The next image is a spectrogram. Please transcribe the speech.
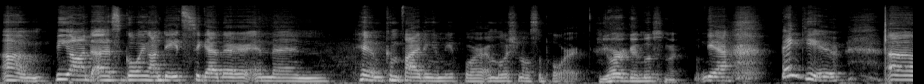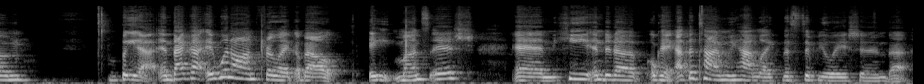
um, beyond us going on dates together and then him confiding in me for emotional support. You're a good listener. Yeah. Thank you. Um, but yeah, and that got, it went on for like about eight months ish. And he ended up, okay, at the time we had like the stipulation that,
